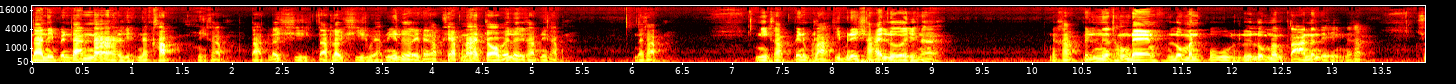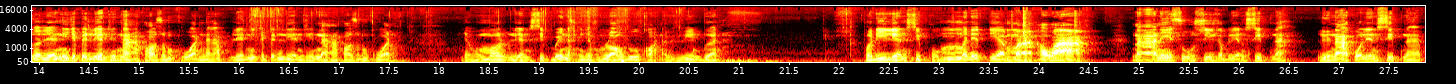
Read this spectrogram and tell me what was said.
ด้านนี้เป็นด้านหน้าเหรียญนะครับ นี่ครับ ตัดแล้วฉีก ตัดแล้วฉีกแบบนี้เลยนะครับ แคปหน้าจอไว้เลยครับนี่ครับ นะครับ นี่ครับ เป็นพระที่ไม่ได้ใช้เลยนะ นะครับ เป็นเนื้อทองแดง ลมมันปูน หรือลมน้ำตาลนั่นเองนะครับ ส่วนเหรียญนี้จะเป็นเหรียญที่หนาพอสมควรนะครับเหรียญนี้จะเป็นเหรียญที่หนาพอสมควร เดี๋ยวผมเอาเหรียญสิบไว้ไหนเดี๋ยวผมลองดูก่อนนะพี่พี่เพื่อนพอดีเหรียญสิบผมไม่ได้เตรียมมา เอาว่าหนานี่สูสีกับเหรียญสิบนะหรือหนากว่าเหรียญสิบนะครับ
